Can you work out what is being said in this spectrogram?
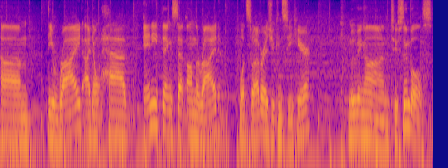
Um, the ride, I don't have anything set on the ride whatsoever, as you can see here. Moving on to cymbals.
